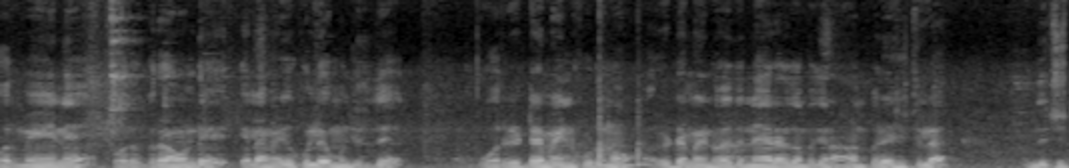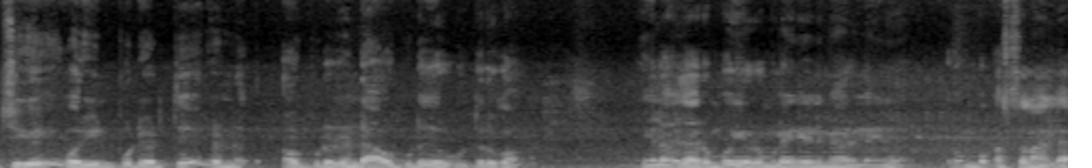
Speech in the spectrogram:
ஒரு மெயின் ஒரு கிரவுண்டு எல்லாமே இதுக்குள்ளே முடிஞ்சிடுது. ஒரு ரிட்டர் மெயின் கொடுக்கணும். ரிட்டர் மெயின் வந்து நேராக தான் பார்த்தீங்கன்னா பெரிய சுவிட்சில் இந்த சுவிட்சுக்கு ஒரு இன்புட் எடுத்து ரெண்டு அவுட்புட் ரெண்டாக அவுட்புட்டு கொடுத்துருக்கோம். எங்களை இதாக ரொம்ப ரொம்ப லைன் எளிமையான லைனு ரொம்ப கஷ்டம்லாம் இல்லை.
